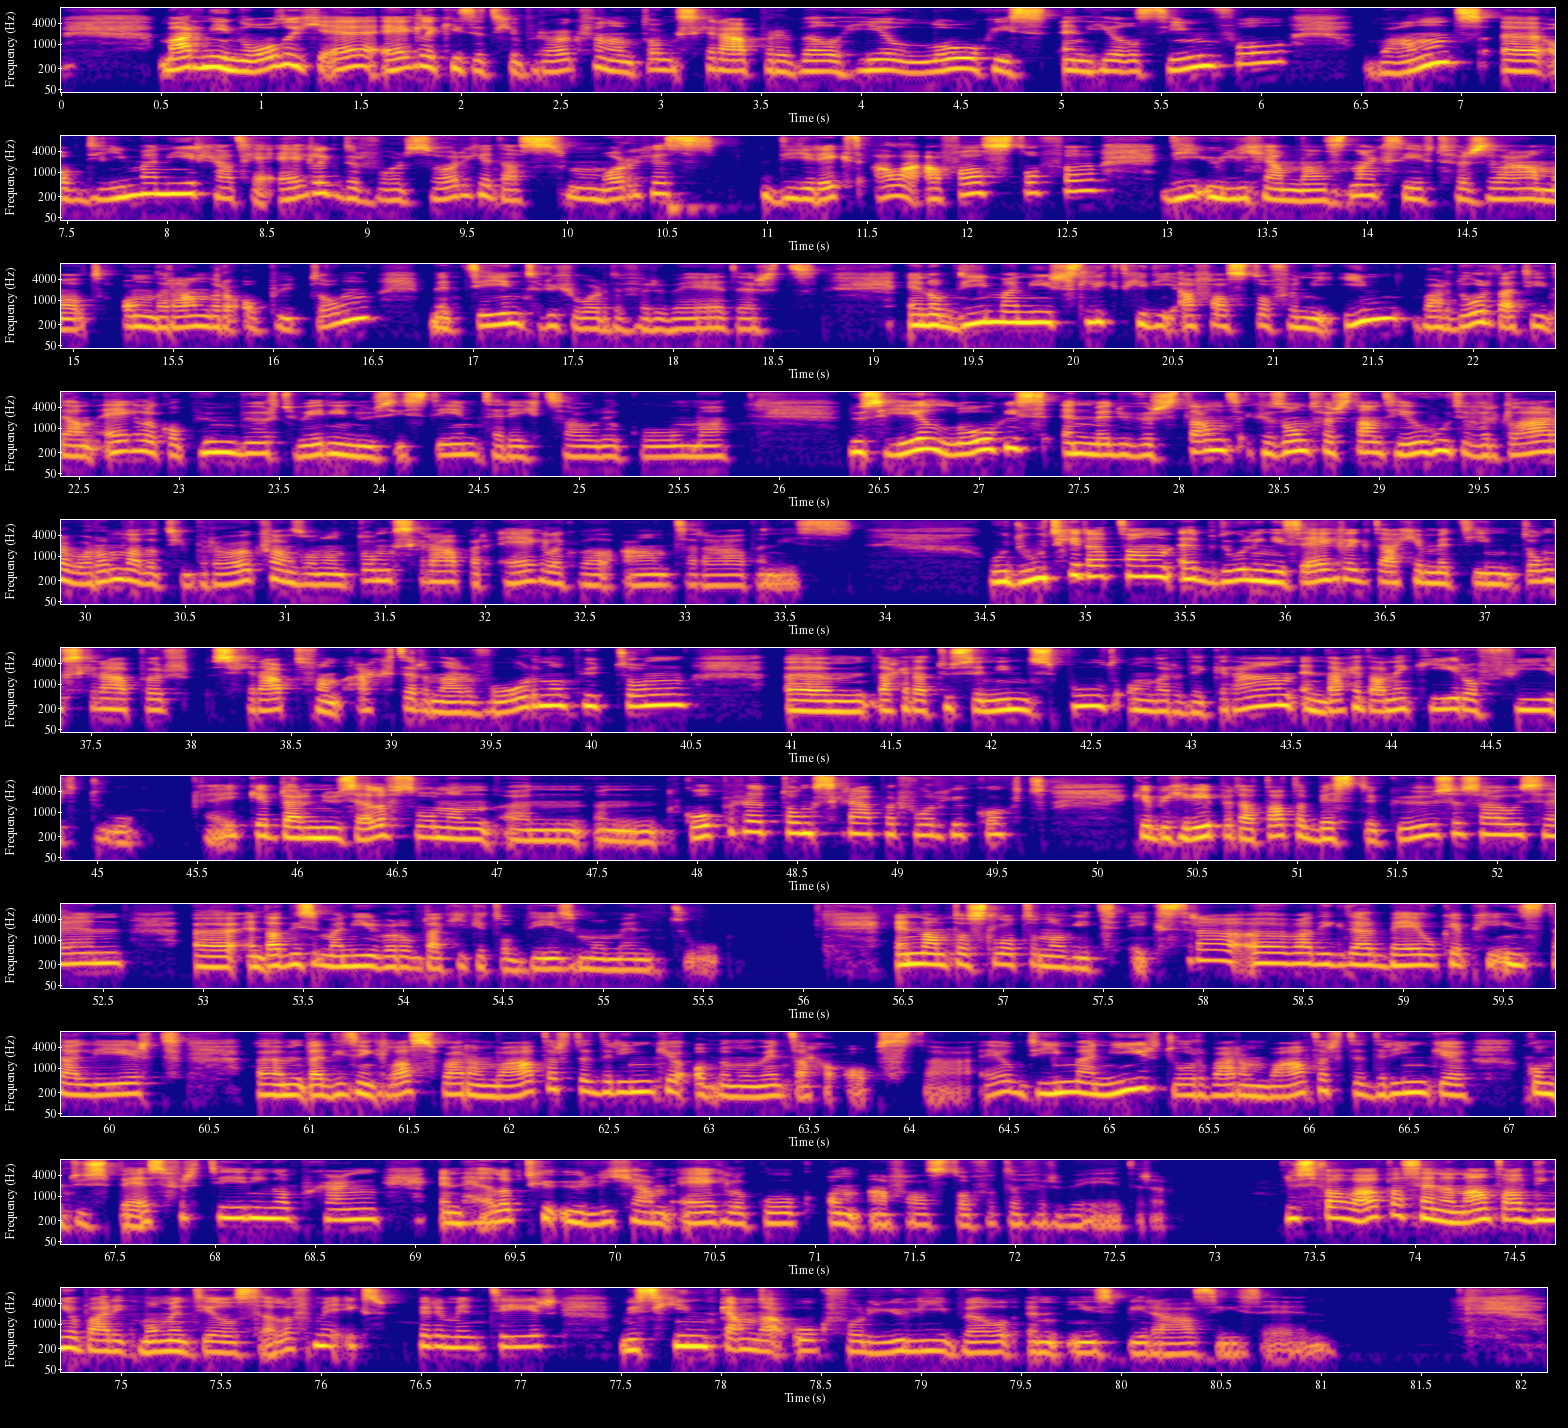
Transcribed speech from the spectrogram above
Maar niet nodig. Hè? Eigenlijk is het gebruik van een tongschraper wel heel logisch en heel zinvol. Want uh, op die manier gaat je eigenlijk ervoor zorgen dat s'morgens direct alle afvalstoffen die uw lichaam dan s'nachts heeft verzameld, onder andere op uw tong, meteen terug worden verwijderd. En op die manier slikt je die afvalstoffen niet in, waardoor dat die dan eigenlijk op hun beurt weer in uw systeem terecht zouden komen. Dus heel logisch en met uw verstand, gezond verstand heel goed te verklaren waarom dat het gebruik van zo'n tongschraper eigenlijk wel aan te raden is. Hoe doet je dat dan? De bedoeling is eigenlijk dat je met die tongschraper schraapt van achter naar voren op je tong, um, dat je dat tussenin spoelt onder de kraan en dat je dan een keer of vier doet. Ik heb daar nu zelf zo'n een, een, koperen tongschraper voor gekocht. Ik heb begrepen dat dat de beste keuze zou zijn. Uh, en dat is de manier waarop dat ik het op deze moment doe. En dan tenslotte nog iets extra uh, wat ik daarbij ook heb geïnstalleerd. Um, dat is een glas warm water te drinken op het moment dat je opstaat. Op die manier, door warm water te drinken, komt je spijsvertering op gang en helpt je je lichaam eigenlijk ook om afvalstoffen te verwijderen. Dus voilà, dat zijn een aantal dingen waar ik momenteel zelf mee experimenteer. Misschien kan dat ook voor jullie wel een inspiratie zijn.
